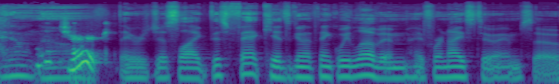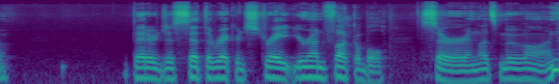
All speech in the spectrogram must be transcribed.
I don't What a know. jerk. They were just like, this fat kid's gonna think we love him if we're nice to him, so better just set the record straight. You're unfuckable, sir, and let's move on.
